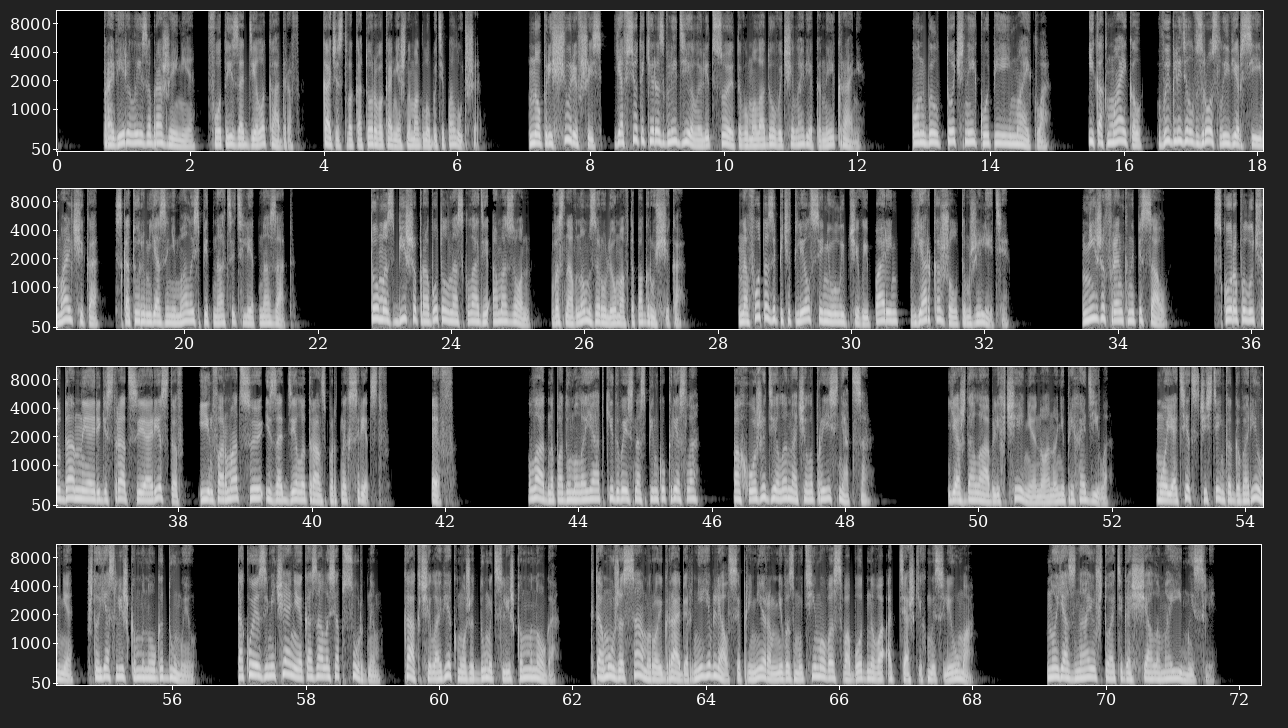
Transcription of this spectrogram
Проверила изображение, фото из отдела кадров, качество которого, конечно, могло быть и получше. Но прищурившись, я все-таки разглядела лицо этого молодого человека на экране. Он был точной копией Майкла. И как Майкл выглядел взрослой версией мальчика, с которым я занималась 15 лет назад. Томас Бишоп работал на складе Amazon, в основном за рулем автопогрузчика. На фото запечатлелся неулыбчивый парень в ярко-желтом жилете. Ниже Фрэнк написал «Скоро получу данные о регистрации арестов и информацию из отдела транспортных средств. Ф». «Ладно», — подумала я, откидываясь на спинку кресла. «Похоже, дело начало проясняться». Я ждала облегчения, но оно не приходило. Мой отец частенько говорил мне, что я слишком много думаю. Такое замечание казалось абсурдным. Как человек может думать слишком много? К тому же сам Рой Грабер не являлся примером невозмутимого, свободного от тяжких мыслей ума. Но я знаю, что отягощало мои мысли.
